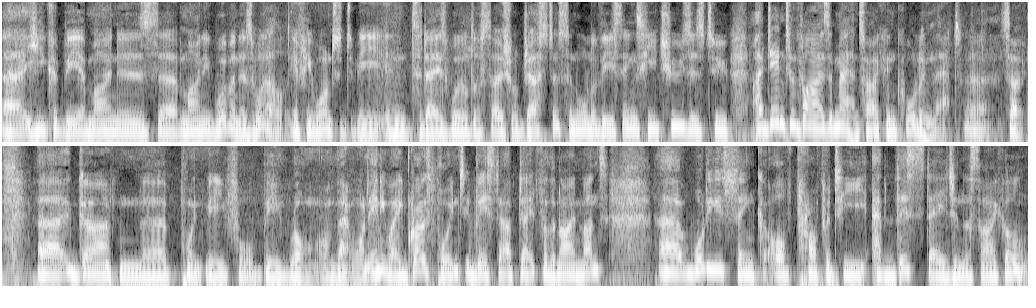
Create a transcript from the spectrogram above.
uh, he could be a miner's uh, mining woman as well if he wanted to be in today's world of social justice and all of these things. He chooses to identify wise a man, so I can call him that. Uh, so uh, go out and uh, point me for being wrong on that one. Anyway, Growthpoint investor update for the nine months. Uh, what do you think of property at this stage in the cycle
